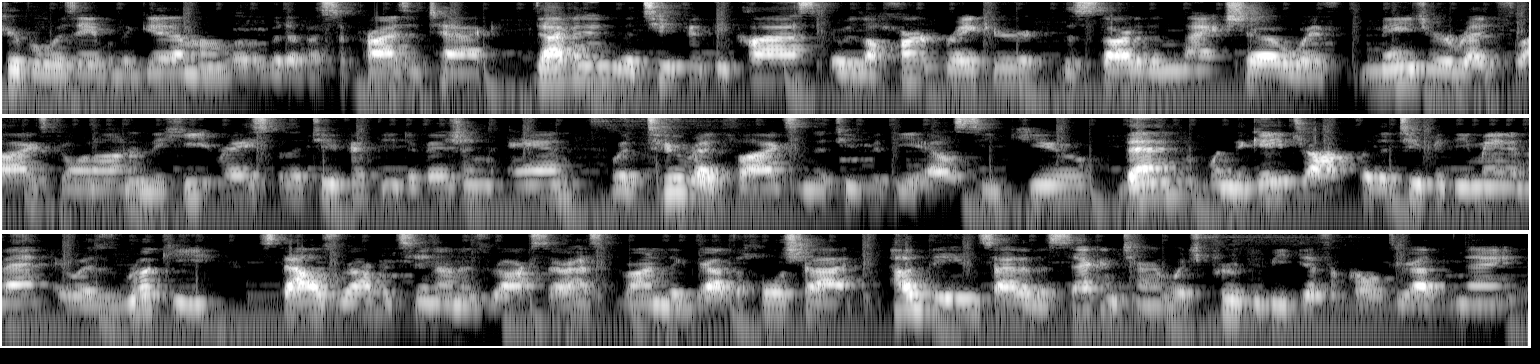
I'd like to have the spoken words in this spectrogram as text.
Cooper was able to get him on a little bit of a surprise attack. Diving into the 250 class, it was a heartbreaker, the start of the night show with major red flags going on in the heat race for the 250 division and with two red flags in the 250 LCQ. Then when the gate dropped for the 250 main event, it was rookie Stilez Robertson on his Rockstar Husqvarna to grab the whole shot, hugged the inside of the second turn, which proved to be difficult throughout the night,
